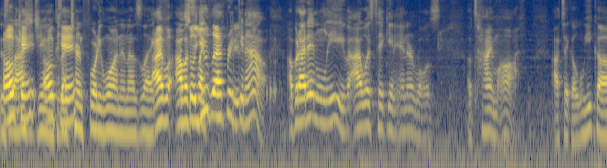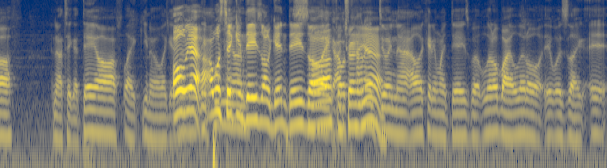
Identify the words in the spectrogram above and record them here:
this Okay, last June, because okay. I turned 41, and I was like, I I, w- was so like you left- freaking out, Uh, but I didn't leave. I was taking intervals of time off. I'll take a week off, and I'll take a day off, like you know, like. Oh yeah, they I was taking on- days off, getting days so, off, like, I was kind of yeah. doing that, allocating my days, but little by little, it was like it,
